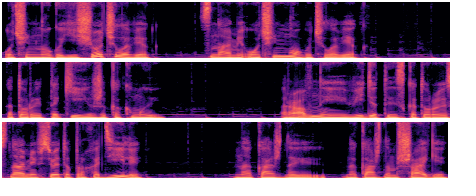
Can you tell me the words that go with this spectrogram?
очень много еще человек, с нами очень много человек, которые такие же, как мы, равные, видят, и с которые с нами все это проходили на, каждой, на каждом шаге,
